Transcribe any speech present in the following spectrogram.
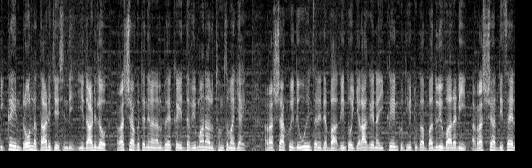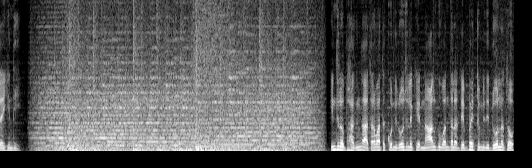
యుక్రెయిన్ డ్రోన్ల దాడి చేసింది. ఈ దాడిలో రష్యాకు చెందిన నలభై ఒక్క యుద్ధ విమానాలు ధ్వంసమయ్యాయి. రష్యాకు ఇది ఊహించని దెబ్బ. దీంతో ఎలాగైనా యుక్రెయిన్కు ధీటుగా బదులివ్వాలని రష్యా డిసైడ్ అయ్యింది. ఇందులో భాగంగా ఆ తర్వాత కొన్ని రోజులకే నాలుగు వందల డెబ్బై తొమ్మిది డోన్లతో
